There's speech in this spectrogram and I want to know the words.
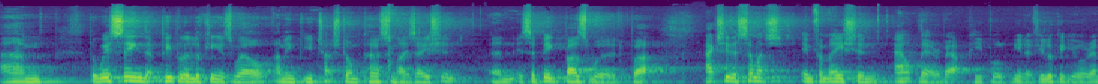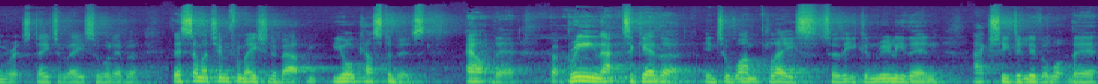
Um, but we're seeing that people are looking as well. I mean, you touched on personalization, and it's a big buzzword, but actually, there's so much information out there about people. You know, if you look at your Emirates database or whatever, there's so much information about your customers out there. But bringing that together into one place so that you can really then actually deliver what they're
